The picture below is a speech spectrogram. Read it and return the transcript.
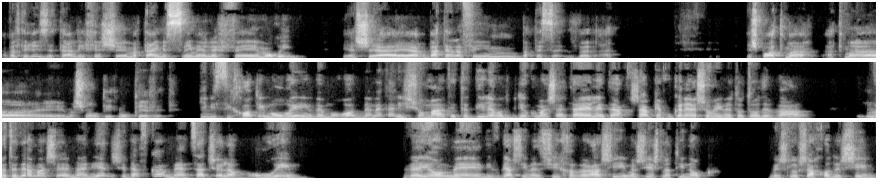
אבל תראי, זה תהליך, יש 220 אה, אלף מורים, יש 4,000 בתי ספר, יש פה הטמעה, הטמעה אה, משמעותית מורכבת. כי משיחות עם הורים ומורות, באמת אני שומעת את הדילמות, בדיוק מה שאתה העלית עכשיו, כי אנחנו כנראה שומעים את אותו דבר. Mm-hmm. ואתה יודע מה שמעניין? שדווקא מהצד של ההורים, והיום אה, נפגשתי עם איזושהי חברה שהיא אימא שיש לה תינוק בן שלושה חודשים,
